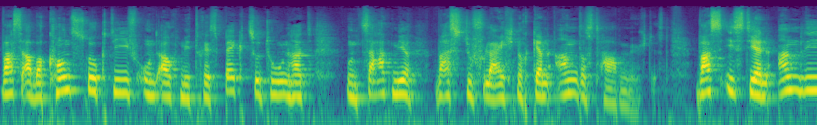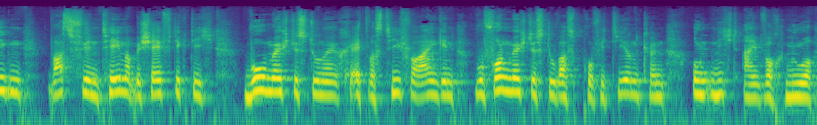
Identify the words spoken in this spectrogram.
was aber konstruktiv und auch mit Respekt zu tun hat und sag mir, was du vielleicht noch gern anders haben möchtest. Was ist dir ein Anliegen? Was für ein Thema beschäftigt dich? Wo möchtest du noch etwas tiefer eingehen? Wovon möchtest du was profitieren können und nicht einfach nur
